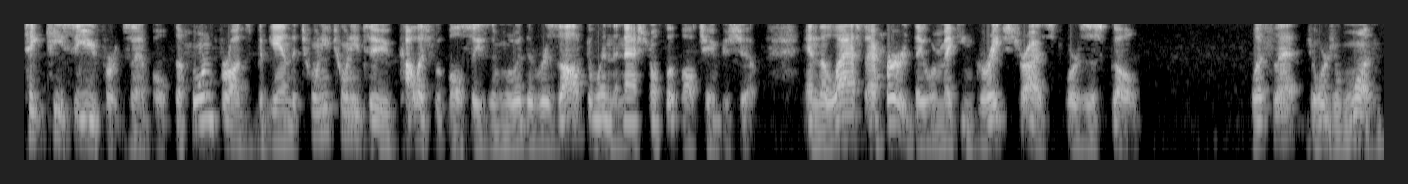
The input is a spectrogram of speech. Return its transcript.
Take TCU, for example. The Horned Frogs began the 2022 college football season with the resolve to win the National Football Championship. And the last I heard, they were making great strides towards this goal. What's that? Georgia won.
